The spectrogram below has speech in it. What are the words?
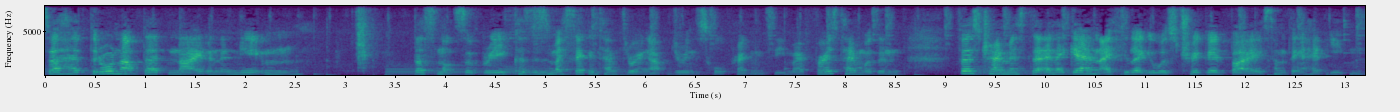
So I had thrown up that night and then mm, that's not so great because this is my second time throwing up during this whole pregnancy. My first time was in first trimester and again I feel like it was triggered by something I had eaten.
